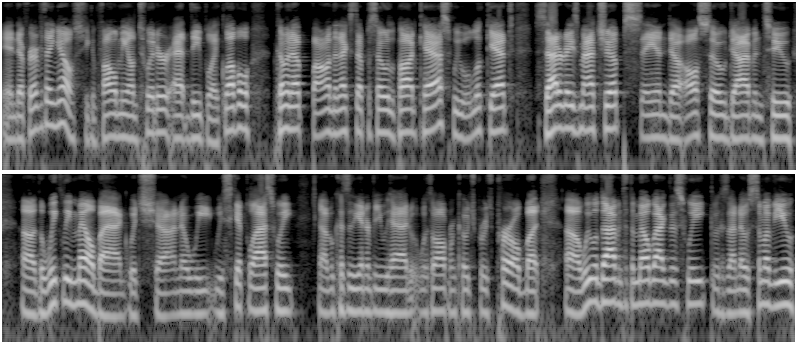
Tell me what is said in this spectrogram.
And uh, for everything else, you can follow me on Twitter at the Blake Lovell. Coming up on the next episode of the podcast, we will look at Saturday's matchups and uh, also dive into uh, the weekly mailbag, which uh, I know we, we skipped last week uh, because of the interview we had with Auburn coach Bruce Pearl. But uh, we will dive into the mailbag this week because I know some of you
